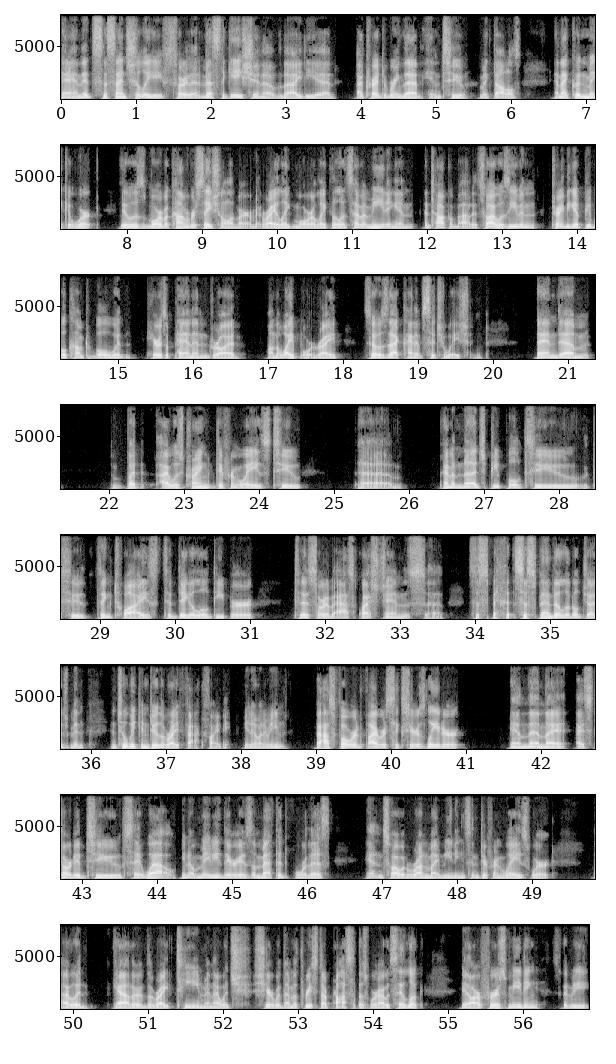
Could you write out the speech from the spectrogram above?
and it's essentially sort of an investigation of the idea. I tried to bring that into McDonald's, and I couldn't make it work. It was more of a conversational environment, right? Like more like let's have a meeting and and talk about it. So I was even trying to get people comfortable with here's a pen and draw it on the whiteboard, right? So it was that kind of situation. And, um, but I was trying different ways to um, kind of nudge people to to think twice, to dig a little deeper, to sort of ask questions, uh, suspend, suspend a little judgment until we can do the right fact finding. You know what I mean? Fast forward five or six years later, and then I, I started to say, wow, you know, maybe there is a method for this. And so I would run my meetings in different ways where I would gather the right team and I would sh- share with them a three step process where I would say, look, you know, our first meeting going to be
